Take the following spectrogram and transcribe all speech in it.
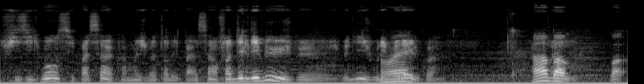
physiquement, c'est pas ça, quoi. Moi, je m'attendais pas à ça. Enfin, dès le début, je, je me dis, je voulais pas d'elle, quoi. Ah, bah, bah,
